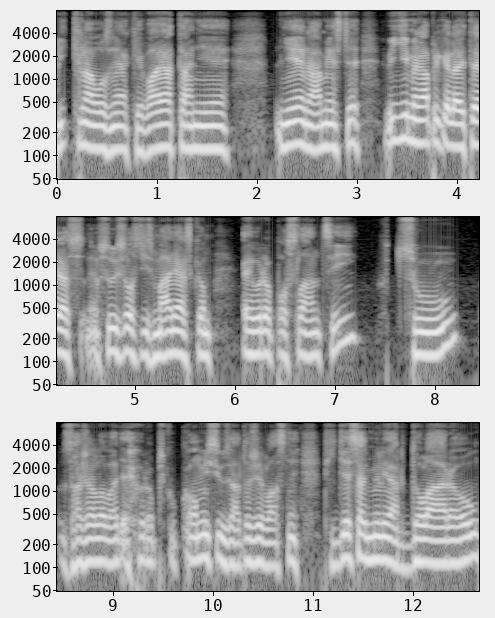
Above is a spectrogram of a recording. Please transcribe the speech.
liknavosť, nejaké vajatanie nie je na mieste. Vidíme napríklad aj teraz v súvislosti s Maďarskom europoslanci chcú zažalovať Európsku komisiu za to, že vlastne tých 10 miliard dolárov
